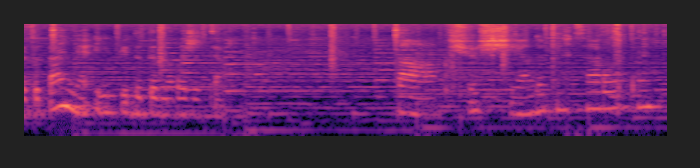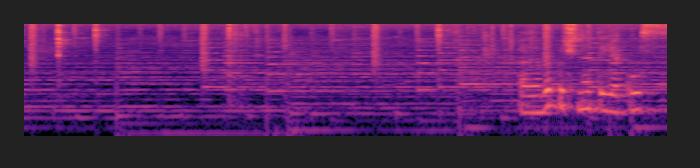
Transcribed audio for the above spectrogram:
це питання і підете в нове життя. Так, що ще до кінця року? Е, Ви почнете якусь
